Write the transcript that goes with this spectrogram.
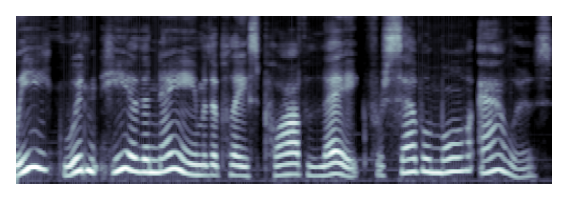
We wouldn't hear the name of the place Poivre Lake for several more hours.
